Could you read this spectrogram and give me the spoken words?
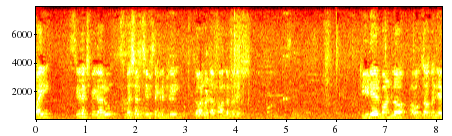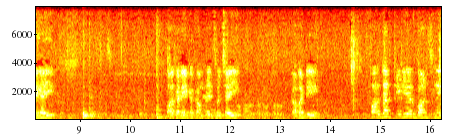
Y Srilakshmi garu special chief secretary government of Andhra Pradesh. TDR బాండ్లో అవకతవకలు జరిగాయి. మాకు అనేక కంప్లైంట్స్ వచ్చాయి. కాబట్టి ఫర్దర్ టీడీఆర్ బాండ్స్ని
